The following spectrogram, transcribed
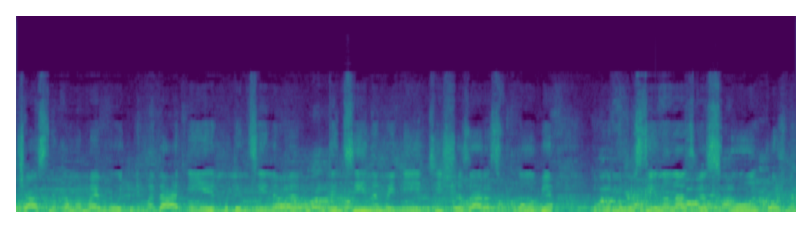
учасниками майбутніми, да, і потенційними, потенційними, і ті, що зараз в клубі. Тобто ми постійно на зв'язку кожного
